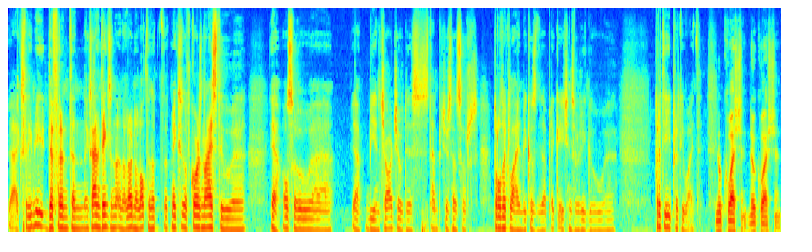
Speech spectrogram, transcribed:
extremely different and exciting things, and, and, I learn a lot. And that, that makes it, of course, nice to, uh, yeah, also, uh, yeah, be in charge of this temperature sensors product line because the applications really go uh, pretty pretty wide. No question. No question.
